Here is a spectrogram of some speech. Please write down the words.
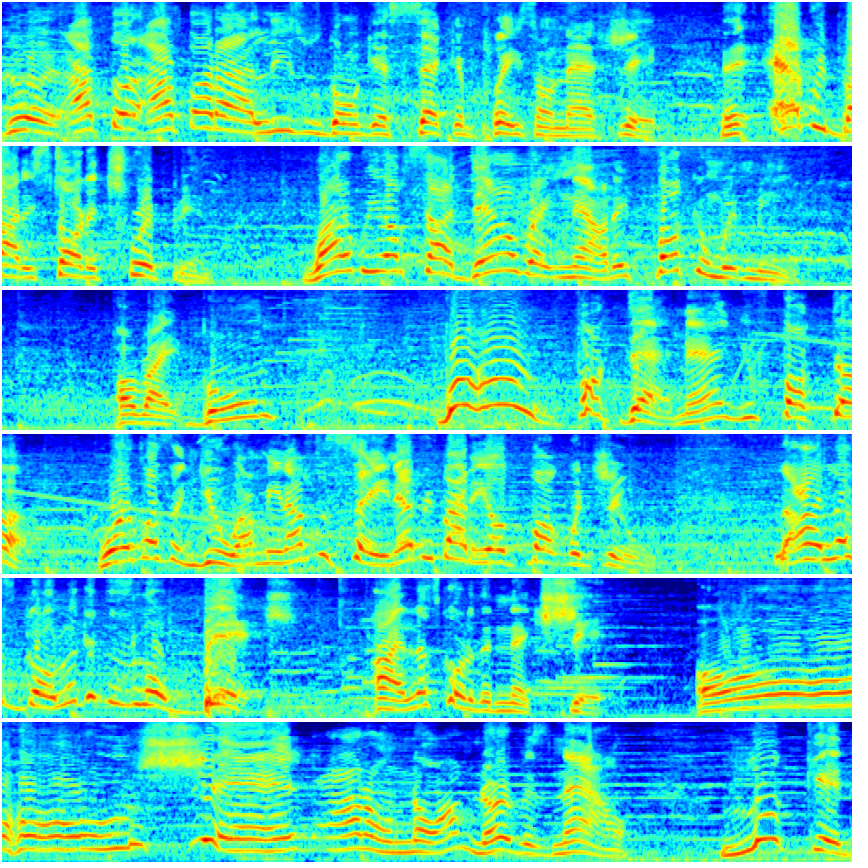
good. I thought I thought I at least was gonna get second place on that shit. And everybody started tripping. Why are we upside down right now? They fucking with me. All right, boom. Woohoo! Fuck that, man. You fucked up. Well, it wasn't you. I mean, I'm just saying, everybody else fuck with you. All right, let's go. Look at this little bitch. All right, let's go to the next shit. Oh, shit. I don't know. I'm nervous now. Look at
